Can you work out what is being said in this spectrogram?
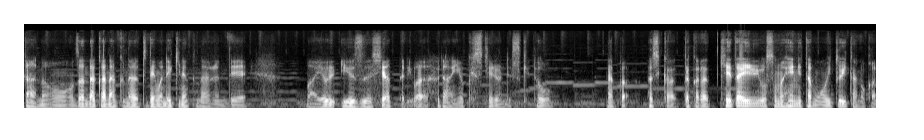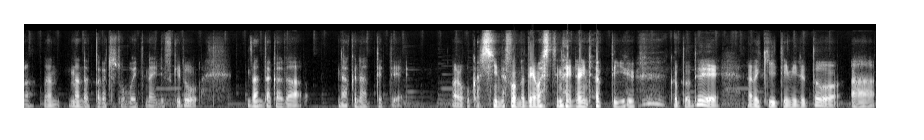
あの、残高なくなると電話できなくなるんで、まあ、よ融通し合ったりは普段よくしてるんですけど、なんか、確か、だから、携帯をその辺に多分置いといたのかななんなんだったかちょっと覚えてないんですけど、残高がなくなってて、あれおかしいな、そんな電話してないのになっていう ことで、あの、聞いてみると、あ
